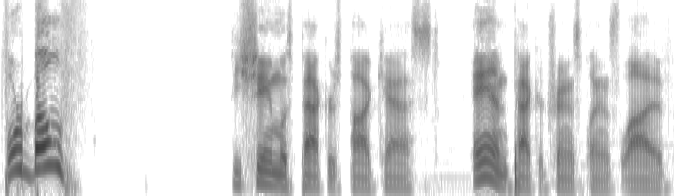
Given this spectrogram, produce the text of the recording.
for both the Shameless Packers podcast and Packer Transplants Live.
